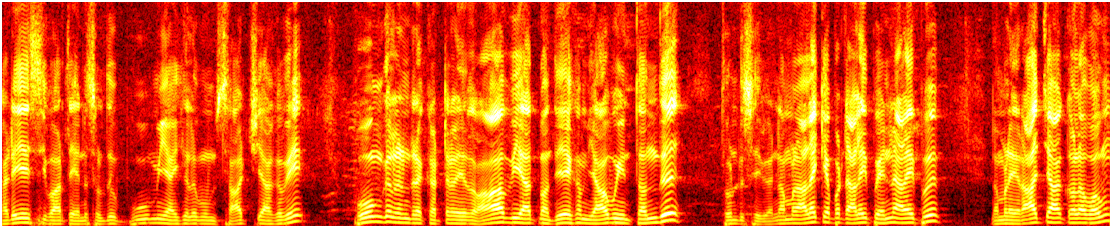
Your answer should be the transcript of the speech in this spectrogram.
கடைசி வார்த்தை என்ன சொல்வது பூமி அகிலமும் சாட்சியாகவே பொங்கல் என்ற கட்டளை ஆவி ஆத்மா தேகம் யாவையும் தந்து தொண்டு செய்வேன். நம்மளை அழைக்கப்பட்ட அழைப்பு என்ன அழைப்பு? நம்மளை ராஜாக்களவும்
